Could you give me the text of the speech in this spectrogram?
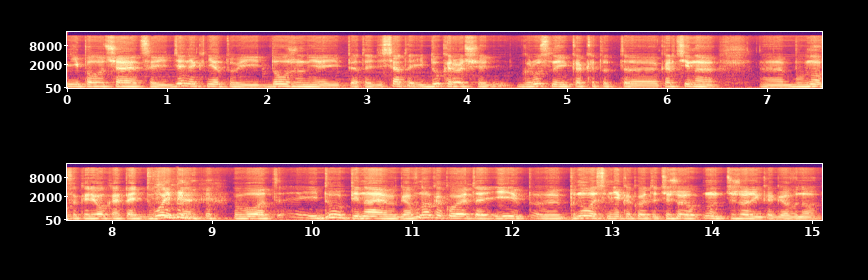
не получается, и денег нету, и должен я, и пятое, десятое. Иду, короче, грустный, как этот э, картина э, Бубнов и Кариока опять двойка. Вот. Иду, пинаю говно какое-то, и э, пнулось мне какое-то тяжел, ну, тяжеленькое говно.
